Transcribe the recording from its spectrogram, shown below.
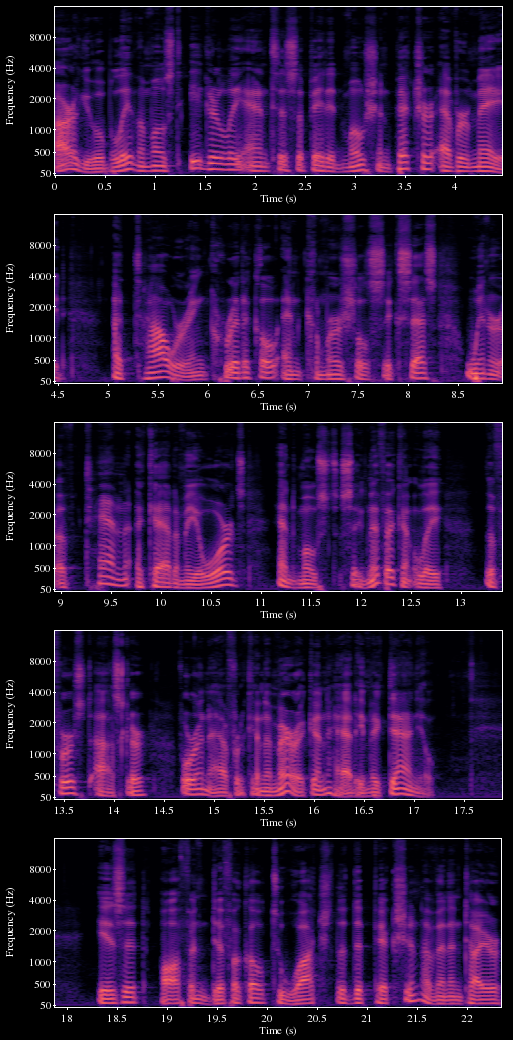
arguably the most eagerly anticipated motion picture ever made, a towering critical and commercial success, winner of 10 Academy Awards, and most significantly, the first Oscar for an African American, Hattie McDaniel. Is it often difficult to watch the depiction of an entire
